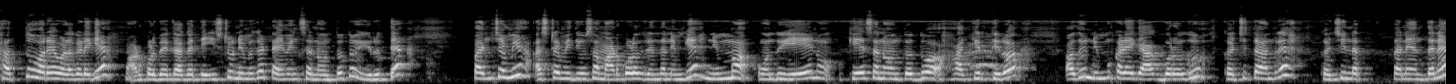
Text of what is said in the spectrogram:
ಹತ್ತುವರೆ ಒಳಗಡೆಗೆ ಮಾಡ್ಕೊಳ್ಬೇಕಾಗತ್ತೆ. ಇಷ್ಟು ನಿಮಗೆ ಟೈಮಿಂಗ್ಸ್ ಅನ್ನುವಂಥದ್ದು ಇರುತ್ತೆ. ಪಂಚಮಿ, ಅಷ್ಟಮಿ ದಿವಸ ಮಾಡ್ಕೊಳ್ಳೋದ್ರಿಂದ ನಿಮಗೆ ನಿಮ್ಮ ಒಂದು ಏನು ಕೇಸ್ ಅನ್ನುವಂಥದ್ದು ಹಾಕಿರ್ತೀರೋ ಅದು ನಿಮ್ಮ ಕಡೆಗೆ ಆಗಿ ಬರೋದು ಖಚಿತ ಅಂದರೆ ಖಚಿತನೇ ಅಂತಲೇ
